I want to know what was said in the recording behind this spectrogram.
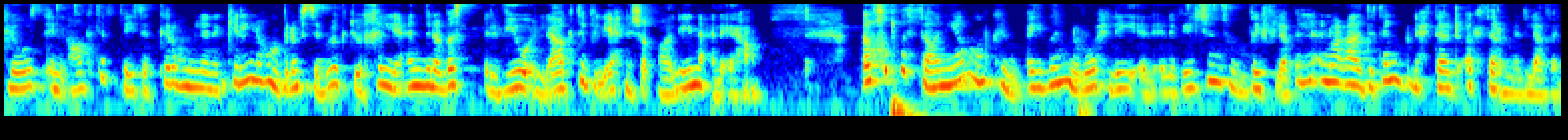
close inactive فيسكرهم لنا كلهم بنفس الوقت ويخلي عندنا بس ال view ال active اللي إحنا شغالين عليها. الخطوة الثانية ممكن أيضا نروح لل elevations ونضيف level لأنه عادة بنحتاج أكثر من level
